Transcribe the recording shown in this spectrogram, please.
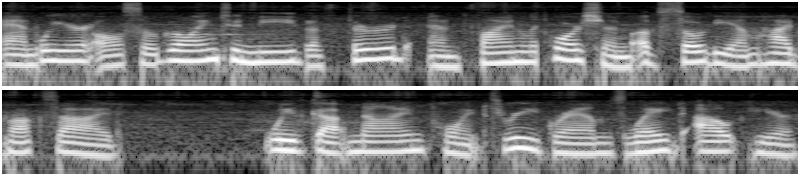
And we're also going to need a third and final portion of sodium hydroxide. We've got 9.3 grams weighed out here,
